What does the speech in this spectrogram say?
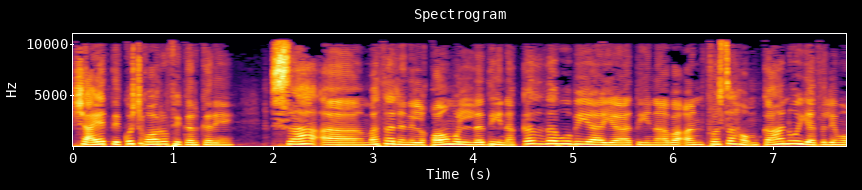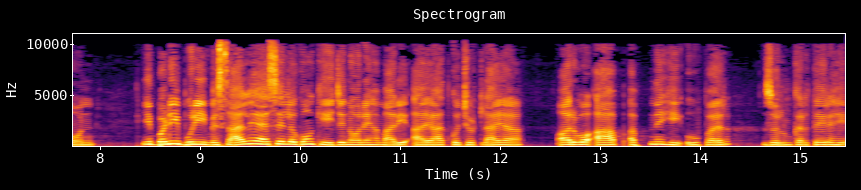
شاید کہ کچھ غور و فکر کریں۔ سا مثلا القوم الذين كذبوا بآياتنا وانفسهم كانوا يظلمون. یہ بڑی بری مثال ہے ایسے لوگوں کی جنہوں نے ہماری آیات کو چٹلایا اور وہ آپ اپنے ہی اوپر ظلم کرتے رہے۔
